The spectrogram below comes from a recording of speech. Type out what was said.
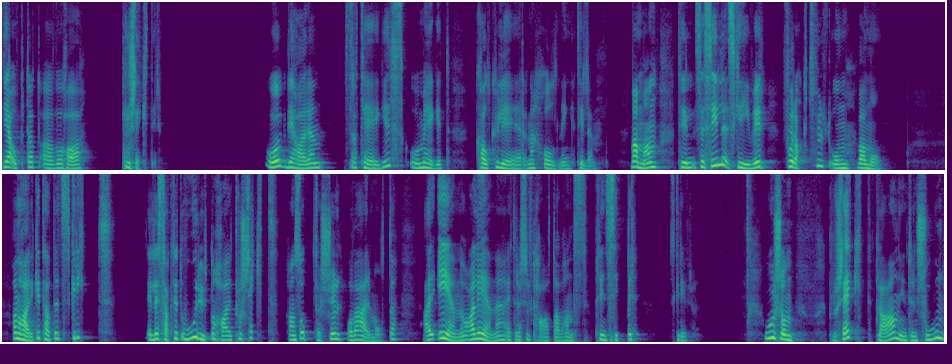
de er opptatt av å ha prosjekter. Og de har en strategisk og meget kalkulerende holdning til dem. Mammaen til Cécile skriver foraktfullt om Valmont. Han har ikke tatt et skritt eller sagt et ord uten å ha et prosjekt. Hans oppførsel og væremåte er ene og alene et resultat av hans prinsipper, skriver hun. Ord som prosjekt, plan, intensjon,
